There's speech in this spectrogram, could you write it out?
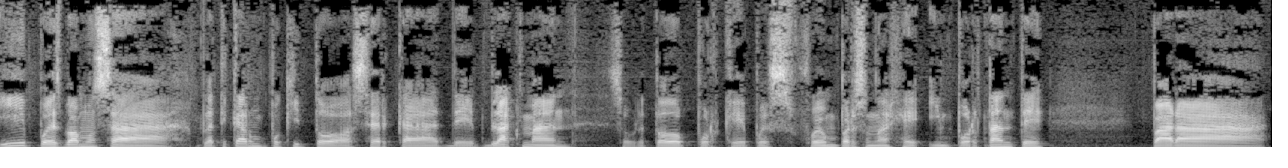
Y pues vamos a platicar un poquito acerca de Blackman, sobre todo porque pues fue un personaje importante para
